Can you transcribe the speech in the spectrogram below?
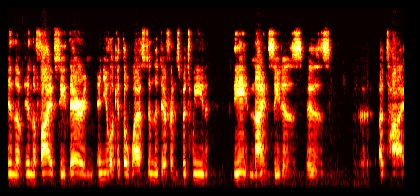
in the in the five seed there, and, and you look at the West, and the difference between the eight and nine seed is is a tie.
